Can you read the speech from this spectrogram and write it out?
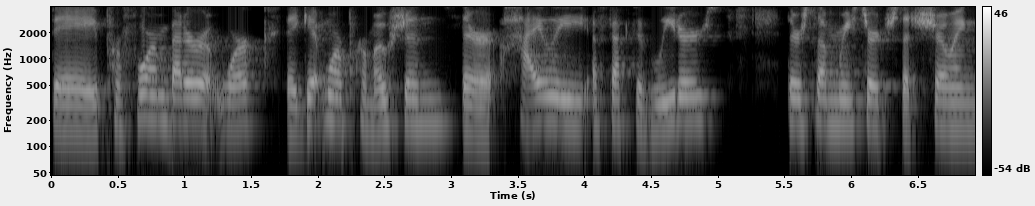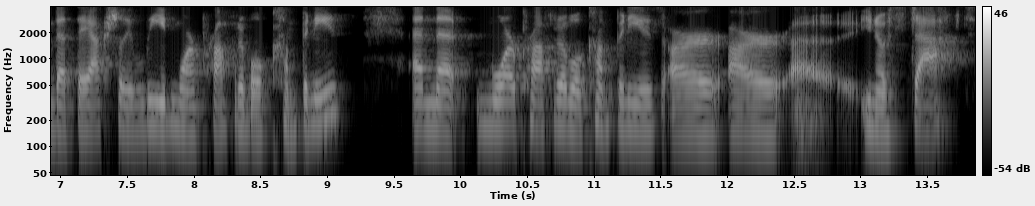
they perform better at work, they get more promotions, they're highly effective leaders. There's some research that's showing that they actually lead more profitable companies and that more profitable companies are are uh, you know staffed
